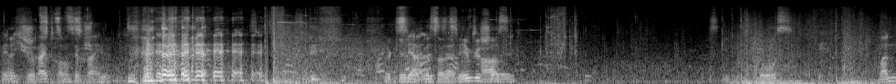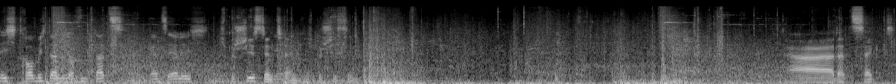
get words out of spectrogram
Wenn Ich nicht, würd's schreibt uns rein. Okay, Ist ja alles daneben geschossen. Was geht jetzt los? Mann, ich trau mich da nicht auf den Platz. Ganz ehrlich. Ich beschieße den Tank, ich beschieße ihn. Ah, der zeckt.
